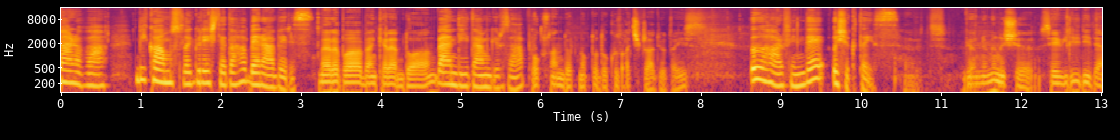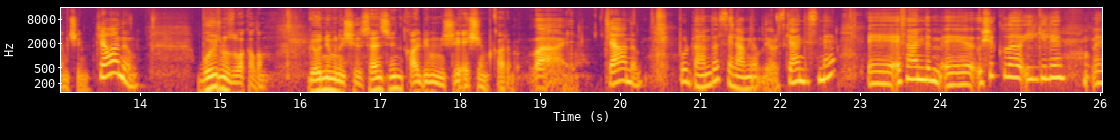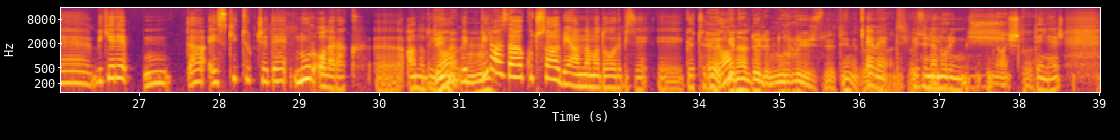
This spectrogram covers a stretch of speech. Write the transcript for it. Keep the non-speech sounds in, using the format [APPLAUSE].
Merhaba. Bir kamusla güreşte daha beraberiz. Merhaba ben Kerem Doğan. Ben Didem Gürzap. 94.9 Açık Radyo'dayız. I harfinde ışıktayız. Evet. Gönlümün ışığı sevgili Didemciğim. Canım. Buyurunuz bakalım. Gönlümün ışığı sensin, kalbimin ışığı eşim, karım. Vay canım. Buradan da selam yolluyoruz kendisine. E, efendim e, ışıkla ilgili e, bir kere daha eski Türkçe'de nur olarak e, anılıyor ve Hı -hı. biraz daha kutsal bir anlama doğru bizi e, götürüyor. Evet genelde öyle nurlu yüzlü değil mi? Böyle evet yani, yüzüne nur inmiş inançlı denir.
